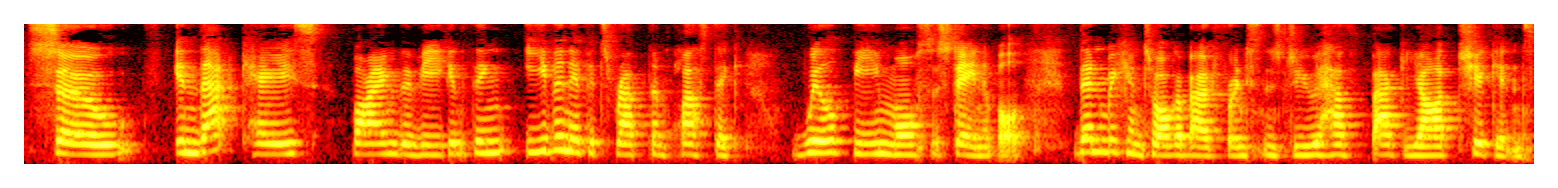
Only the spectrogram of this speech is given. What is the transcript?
So in that case, buying the vegan thing, even if it's wrapped in plastic, will be more sustainable. Then we can talk about, for instance, do you have backyard chickens?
